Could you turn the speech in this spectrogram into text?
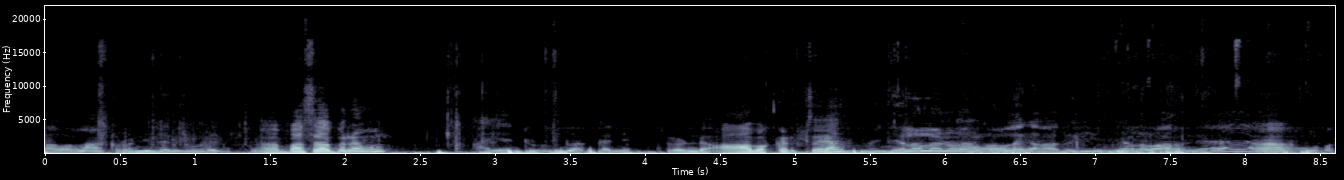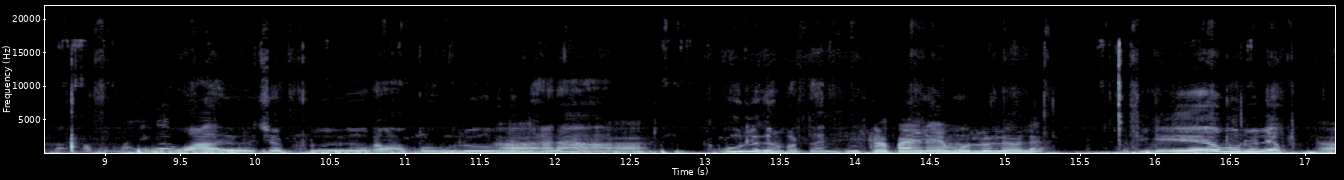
కావాలన్నా అక్కడ ఉండింది అది ఊరేది. ఆ, బసాపురము? అయ్యా రెండు అక్కడనే. రెండు ఆ వల్ల కాదు ఈ నెలవారనే ఆ. భయంగా వా- చెట్లు భూములు ఊర్లు కనపడతాయి ఇక్కడ పైన ఏం ఊర్లు లేవులే? ఏ ఊర్లు లేవు. ఆ,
